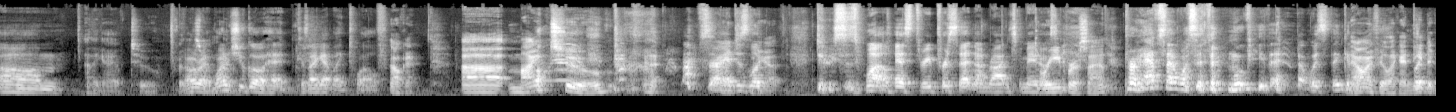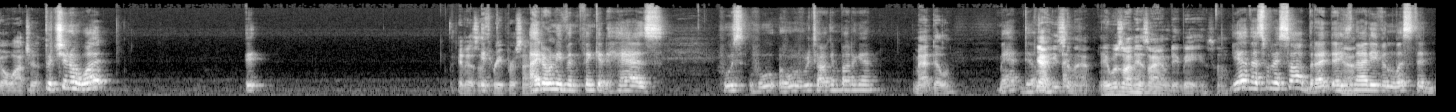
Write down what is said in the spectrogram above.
Um. I think I have two. For this right. one. Why don't you go ahead? Because I got like twelve. Okay. Uh, my two. I'm sorry, I just looked. you Deuces Wild has three percent on Rotten Tomatoes. Three percent. Perhaps that wasn't the movie that I was thinking. About. Now of. I feel like I need But- to go watch it. But you know what? It. It is a three percent. I don't even think it has. Who's who? Who are we talking about again? Matt Dillon. Matt Dillon. Yeah, he's in that. It was on his IMDb. So Yeah, that's what I saw, but I, he's Yeah. not even listed.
